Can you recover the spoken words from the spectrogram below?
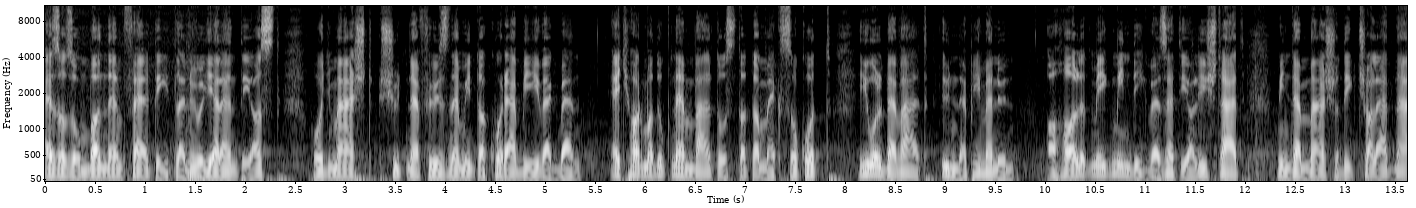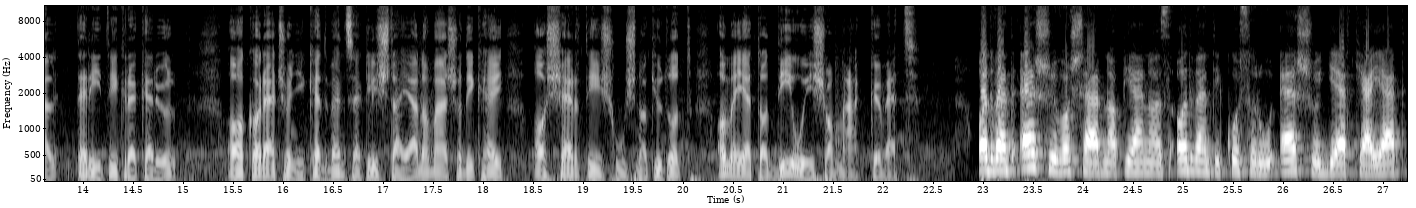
Ez azonban nem feltétlenül jelenti azt, hogy mást sütne-főzne, mint a korábbi években. Egyharmaduk nem változtat a megszokott, jól bevált ünnepi menün. A hal még mindig vezeti a listát, minden második családnál terítékre kerül. A karácsonyi kedvencek listáján a második hely a sertéshúsnak jutott, amelyet a dió és a mák követ. Advent első vasárnapján az adventi koszorú első gyertyáját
